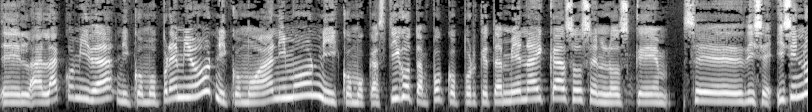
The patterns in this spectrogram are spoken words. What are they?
el- a la comida ni como premio, ni como ánimo, ni como castigo tampoco, porque también hay casos en los que se dice, y si no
